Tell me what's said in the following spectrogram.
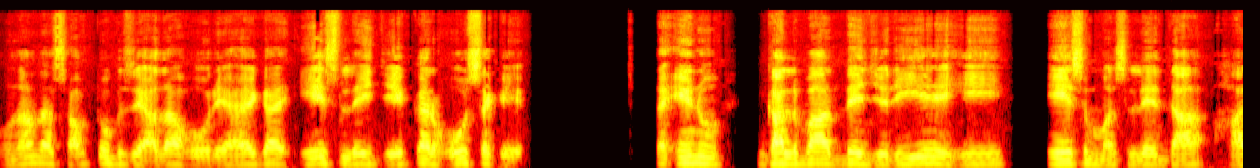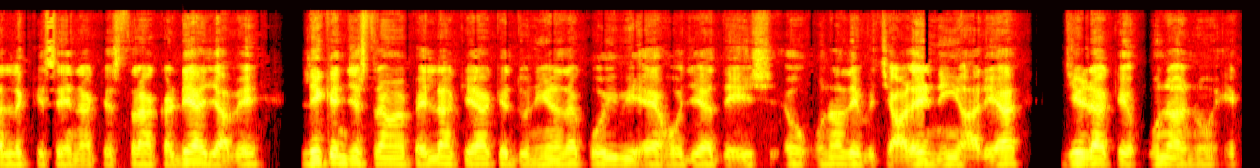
ਉਹਨਾਂ ਦਾ ਸਭ ਤੋਂ ਜ਼ਿਆਦਾ ਹੋ ਰਿਹਾ ਹੈਗਾ, ਇਸ ਲਈ ਜੇਕਰ ਹੋ ਸਕੇ ਤਾਂ ਇਹਨੂੰ ਗੱਲਬਾਤ ਦੇ ਜ਼ਰੀਏ ਹੀ ਇਸ ਮਸਲੇ ਦਾ ਹੱਲ ਕਿਸੇ ਨਾ ਕਿਸ ਤਰ੍ਹਾਂ ਕੱਢਿਆ ਜਾਵੇ। ਲੇਕਿਨ ਜਿਸ ਤਰ੍ਹਾਂ ਮੈਂ ਪਹਿਲਾਂ ਕਿਹਾ ਕਿ ਦੁਨੀਆ ਦਾ ਕੋਈ ਵੀ ਇਹੋ ਜਿਹਾ ਦੇਸ਼ ਉਹਨਾਂ ਦੇ ਵਿਚਾਲੇ ਨਹੀਂ ਆ ਰਿਹਾ, ਜਿਹੜਾ ਕਿ ਉਹਨਾਂ ਨੂੰ ਇੱਕ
